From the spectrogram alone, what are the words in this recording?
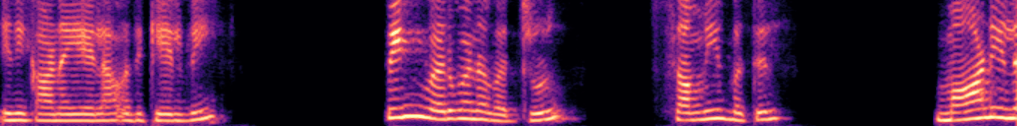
இன்னைக்கான ஏழாவது கேள்வி பின் வருவனவற்றுள் சமீபத்தில் மாநில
